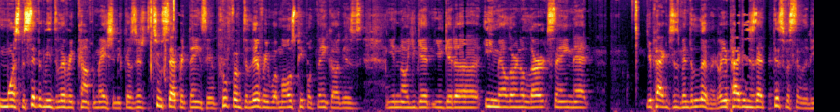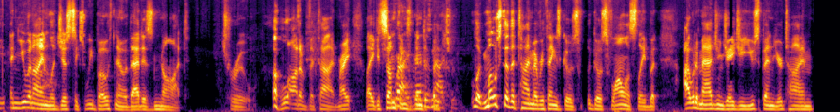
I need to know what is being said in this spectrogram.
more specifically delivery confirmation because there's two separate things here. Proof of delivery, what most people think of is, you know, you get you get a email or an alert saying that your package has been delivered or your package is at this facility. And you and I in logistics, we both know that is not true. a lot of the time, right? Like something's right, been true. Look, most of the time everything's goes goes flawlessly, but I would imagine JG, you spend your time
